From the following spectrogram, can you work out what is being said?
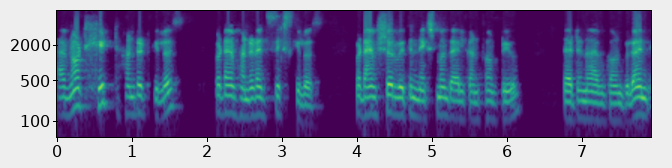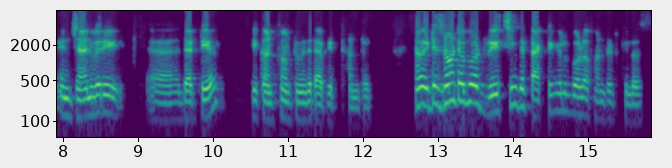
I've not hit 100 kilos, but I'm 106 kilos. But I'm sure within next month I'll confirm to you that you know I've gone below. And in January uh, that year, he confirmed to me that I've hit 100. Now it is not about reaching the tactical goal of 100 kilos.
